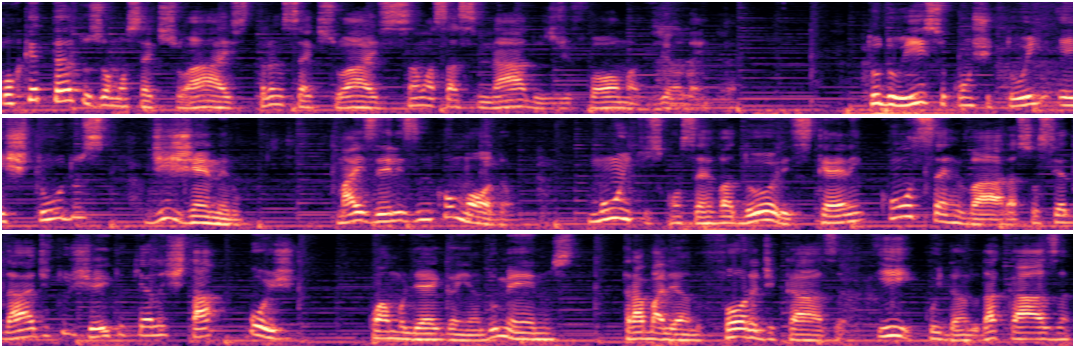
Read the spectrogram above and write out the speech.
Por que tantos homossexuais, transexuais são assassinados de forma violenta? Tudo isso constitui estudos de gênero, mas eles incomodam. Muitos conservadores querem conservar a sociedade do jeito que ela está hoje, com a mulher ganhando menos, trabalhando fora de casa e cuidando da casa,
